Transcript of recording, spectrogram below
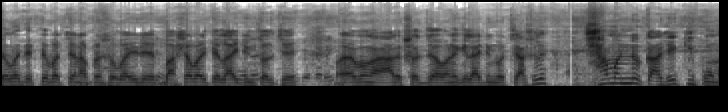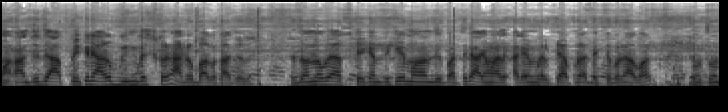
সবাই দেখতে পাচ্ছেন আপনারা সবাই যে বাসা বাড়িতে লাইটিং চলছে এবং আলোকসজ্জা অনেকে লাইটিং করছে। আসলে সামান্য কাজে কি প্রমাণ? আর যদি আপনি এখানে আরও ইনভেস্ট করেন, আরও ভালো কাজ হবে। তো ধন্যবাদ আজকে এখান থেকে মনোনদী পার থেকে। আগামী আগামীকালকে আপনারা দেখতে পারেন আবার নতুন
